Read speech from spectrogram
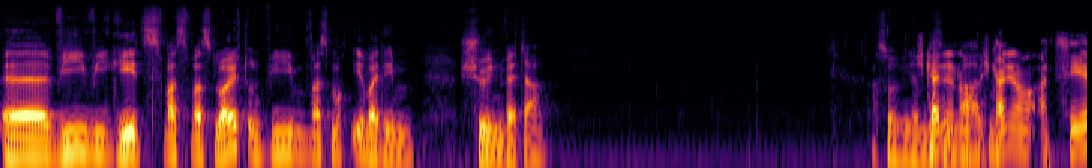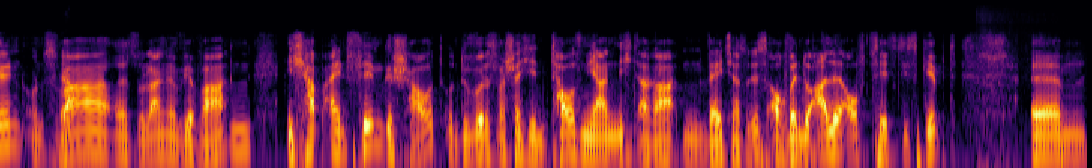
Äh, wie, wie geht's? Was, was läuft und wie, was macht ihr bei dem schönen Wetter? Ein Ich kann, dir bisschen noch, ich kann dir noch erzählen, und zwar, äh, solange wir warten, ich habe einen Film geschaut und du würdest wahrscheinlich in tausend Jahren nicht erraten, welcher es ist, auch wenn du alle aufzählst, die es gibt. Ähm,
